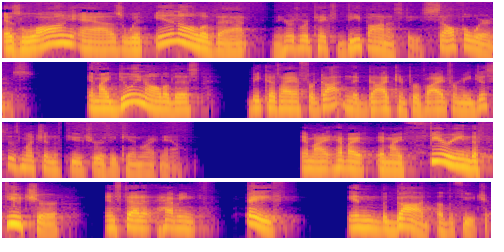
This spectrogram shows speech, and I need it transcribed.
As long as within all of that, and here's where it takes deep honesty, self awareness. Am I doing all of this because I have forgotten that God can provide for me just as much in the future as He can right now? Am I, have I, am I fearing the future instead of having faith in the God of the future.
